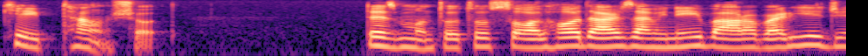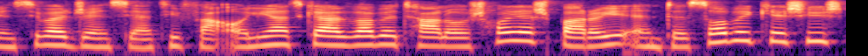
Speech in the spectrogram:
کیپ تاون شد. دزموند توتو سالها در زمینه برابری جنسی و جنسیتی فعالیت کرد و به تلاشهایش برای انتصاب کشیش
